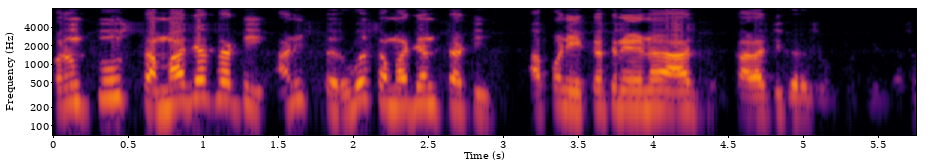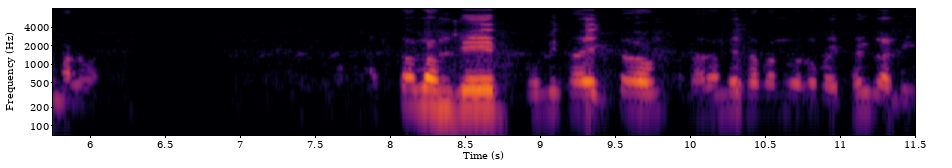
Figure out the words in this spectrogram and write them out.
परंतु समाजासाठी आणि सर्व समाजांसाठी आपण एकत्र येणं आज काळाची गरज होऊन पडली असं मला वाटतं. आत्ताच आमचे म्हणजे पोलीस आयुक्त धारांबे साहेबांबरोबर बैठक झाली.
